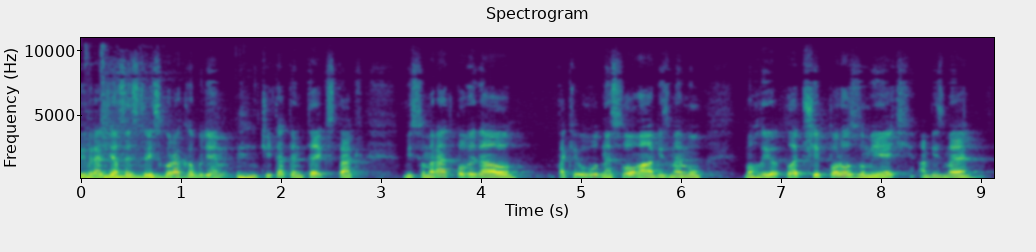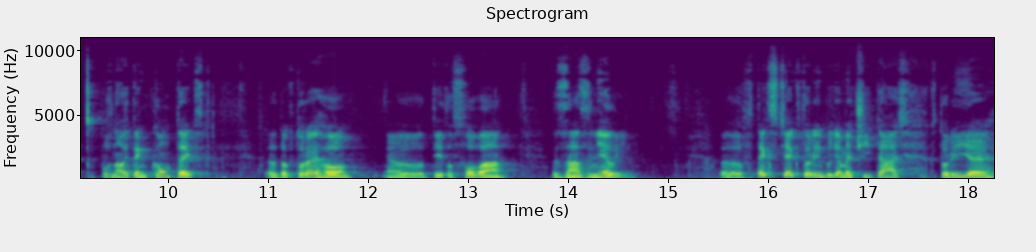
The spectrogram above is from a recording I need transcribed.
Milí bratia a sestry, skôr ako budem čítať ten text, tak by som rád povedal také úvodné slova, aby sme mu mohli lepšie porozumieť, aby sme poznali ten kontext, do ktorého e, tieto slova zazneli. E, v texte, ktorý budeme čítať, ktorý je e,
